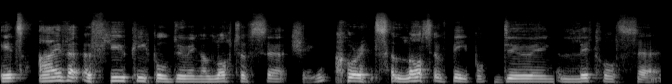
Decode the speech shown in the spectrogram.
it's either a few people doing a lot of searching or it's a lot of people doing little search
